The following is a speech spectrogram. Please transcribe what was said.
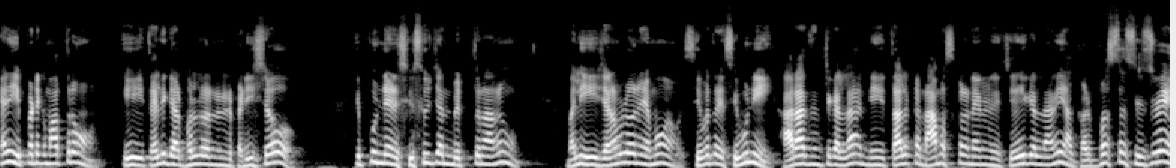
కానీ ఇప్పటికి మాత్రం ఈ తల్లి గర్భంలో నన్ను పడిసో ఇప్పుడు నేను శిశువు జన్మ ఎత్తున్నాను మళ్ళీ ఈ జన్మలోనేమో శివత శివుని ఆరాధించగలనా? నీ తాలూకా నామస్మరణ నేను చేయగలనా అని ఆ గర్భస్థ శిశువే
